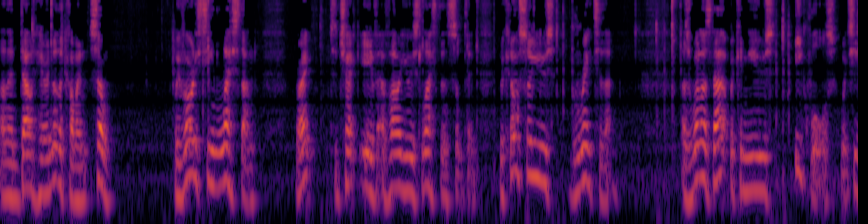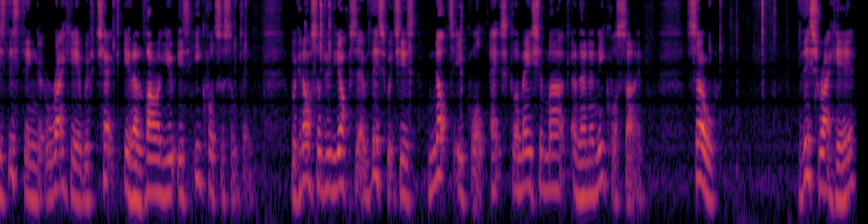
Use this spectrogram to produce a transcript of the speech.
and then down here another comment. So we've already seen less than, right? To check if a value is less than something. We can also use greater than. As well as that, we can use equals, which is this thing right here. We've checked if a value is equal to something. We can also do the opposite of this, which is not equal, exclamation mark, and then an equal sign. So this right here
